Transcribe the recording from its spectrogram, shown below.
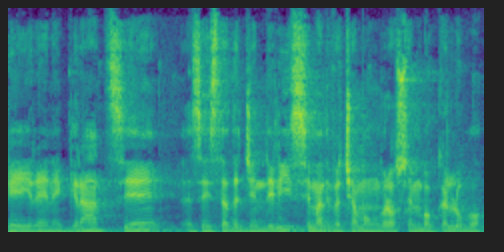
Irene, grazie, sei stata gentilissima, ti facciamo un grosso in bocca al lupo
